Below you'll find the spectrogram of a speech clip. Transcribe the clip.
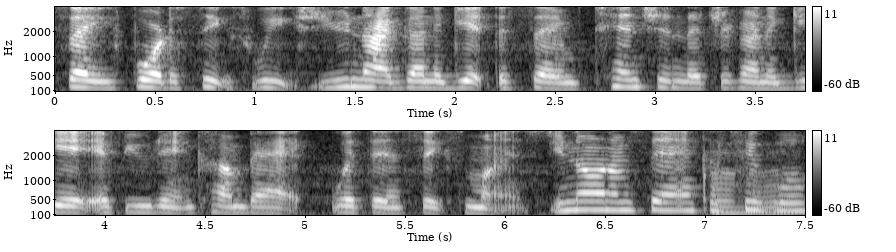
say four to six weeks, you're not gonna get the same tension that you're gonna get if you didn't come back within six months. You know what I'm saying? Because people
